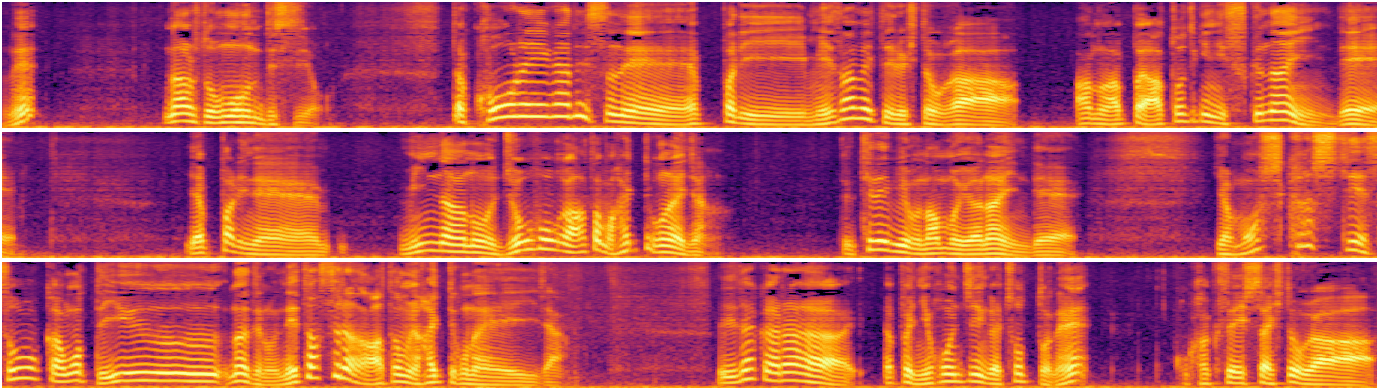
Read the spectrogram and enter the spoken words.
ね？なると思うんですよ。だこれがですね、やっぱり目覚めてる人が、あの、やっぱり圧倒的に少ないんで、やっぱりね、みんなあの、情報が頭入ってこないじゃん。で、テレビも何も言わないんで、いや、もしかしてそうかもっていう、なんていうの、ネタすら頭に入ってこないじゃん。だから、やっぱり日本人がちょっとね、こう覚醒した人が、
